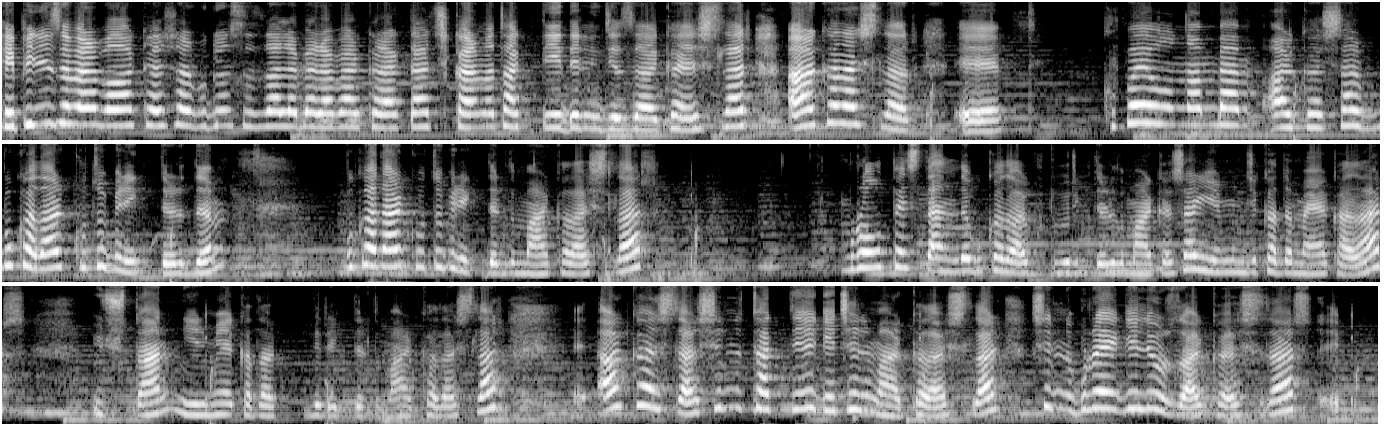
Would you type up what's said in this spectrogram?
Hepinize merhaba arkadaşlar. Bugün sizlerle beraber karakter çıkarma taktiği deneyeceğiz arkadaşlar. Arkadaşlar e, kupa yolundan ben arkadaşlar bu kadar kutu biriktirdim. Bu kadar kutu biriktirdim arkadaşlar. Brawl de bu kadar kutu biriktirdim arkadaşlar. 20. kademeye kadar. 3'ten 20'ye kadar biriktirdim arkadaşlar. E, arkadaşlar şimdi taktiğe geçelim arkadaşlar. Şimdi buraya geliyoruz arkadaşlar. E,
